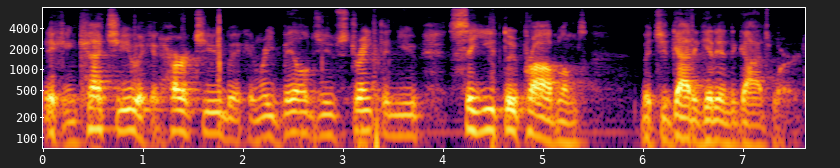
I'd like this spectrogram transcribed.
it can cut you, it can hurt you, but it can rebuild you, strengthen you, see you through problems. But you've got to get into God's word.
